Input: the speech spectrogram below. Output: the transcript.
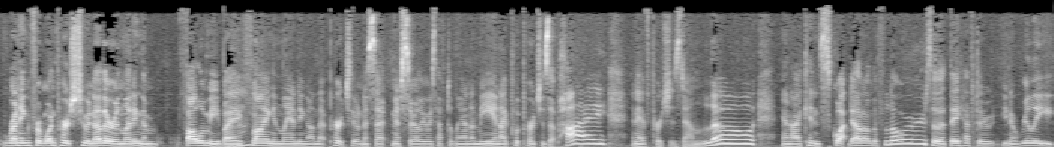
running from one perch to another and letting them follow me by mm-hmm. flying and landing on that perch. They don't nece- necessarily always have to land on me, and I put perches up high, and I have perches down low, and I can squat down on the floor so that they have to, you know, really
